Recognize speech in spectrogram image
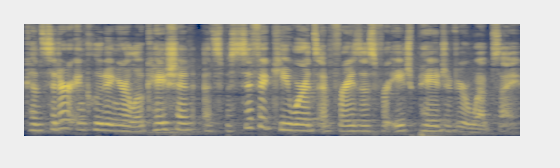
consider including your location and specific keywords and phrases for each page of your website.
